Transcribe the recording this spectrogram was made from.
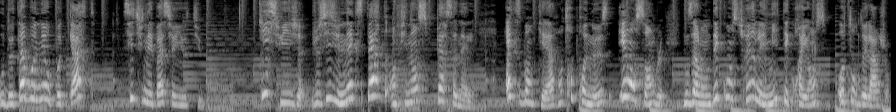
ou de t'abonner au podcast si tu n'es pas sur YouTube. Qui suis-je? Je suis une experte en finances personnelles, ex-bancaire, entrepreneuse et ensemble, nous allons déconstruire les mythes et croyances autour de l'argent.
